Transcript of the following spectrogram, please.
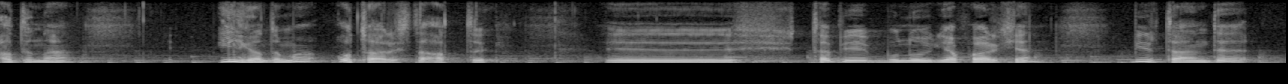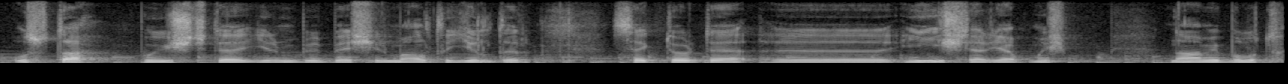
adına ilk adımı o tarihte attık. Ee, tabii bunu yaparken bir tane de usta bu işte 25-26 yıldır sektörde e, iyi işler yapmış Nami Bulut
